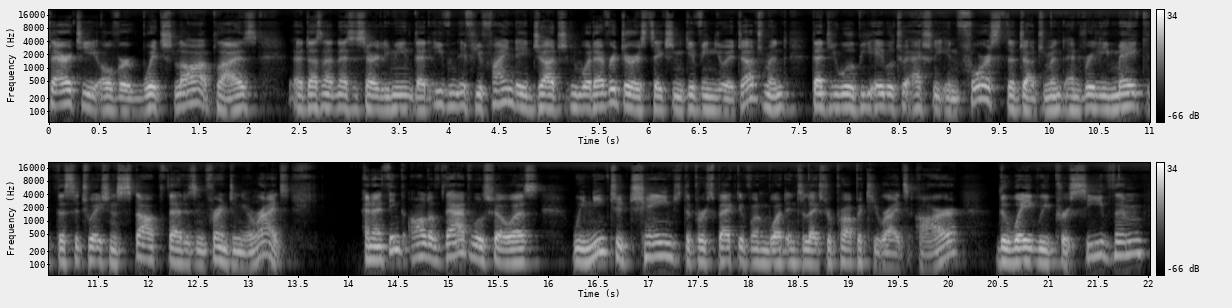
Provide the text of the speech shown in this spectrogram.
clarity over which law applies uh, does not necessarily mean that even if you find a judge in whatever jurisdiction giving you a judgment that you will be able to actually enforce the judgment and really make the situation stop that is infringing your rights. And i think all of that will show us we need to change the perspective on what intellectual property rights are, the way we perceive them.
